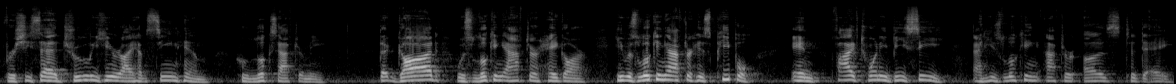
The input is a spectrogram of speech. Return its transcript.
For she said, Truly here I have seen him who looks after me. That God was looking after Hagar. He was looking after his people in 520 BC, and he's looking after us today.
